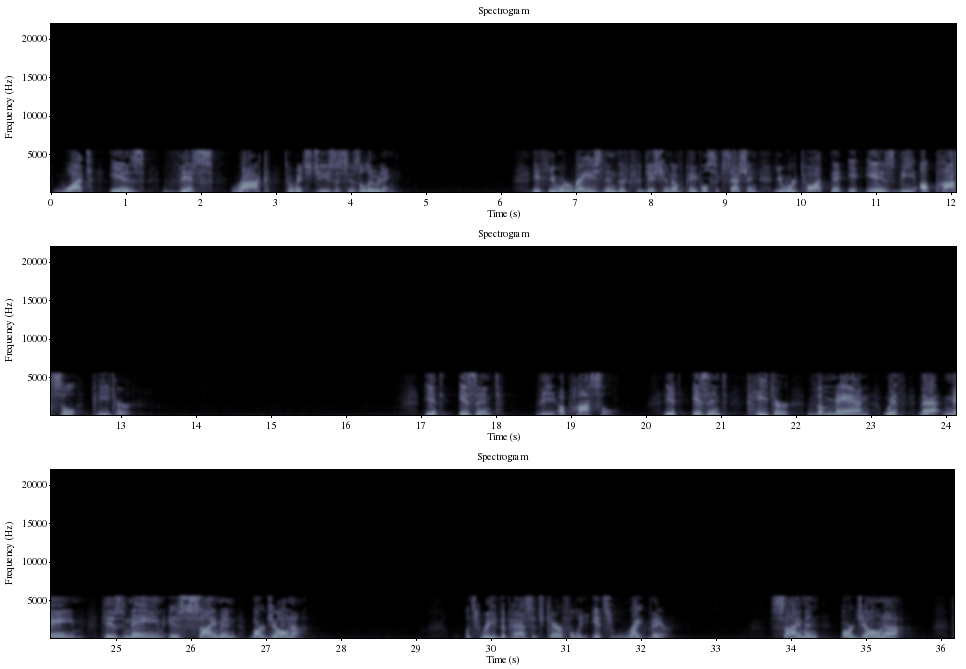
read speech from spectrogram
What is this rock to which Jesus is alluding? If you were raised in the tradition of papal succession, you were taught that it is the Apostle Peter. It isn't the Apostle. It isn't Peter, the man with that name. His name is Simon Barjona. Let's read the passage carefully. It's right there. Simon Barjona.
